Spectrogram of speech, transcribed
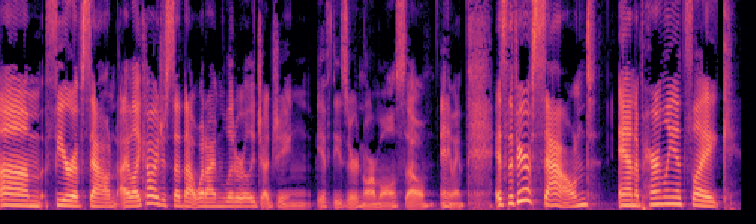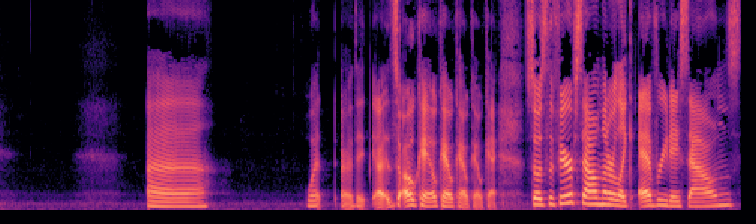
um, fear of sound. I like how I just said that when I'm literally judging if these are normal. So, anyway, it's the fear of sound, and apparently it's like, uh, what are they? Uh, so, okay, okay, okay, okay, okay. So it's the fear of sound that are like everyday sounds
